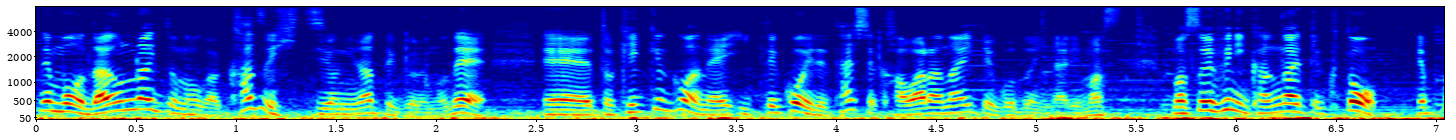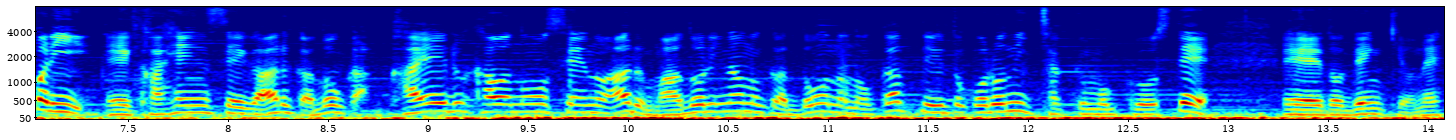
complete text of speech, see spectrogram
でもダウンライトの方が数必要になってくるので、えーと、結局はね行ってこいで大して変わらないということになります、まあ、そういうふうに考えていくとやっぱり、え、可変性があるかどうか変える可能性のある間取りなのかどうなのかっていうところに着目をして、えー、と電気をね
